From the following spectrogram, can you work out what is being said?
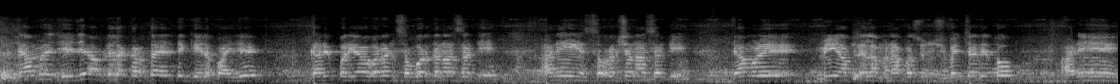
तर त्यामुळे जे जे आपल्याला करता येईल ते केलं पाहिजे. कार्य पर्यावरण संवर्धनासाठी आणि संरक्षणासाठी. त्यामुळे मी आपल्याला मनापासून शुभेच्छा देतो. आणि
